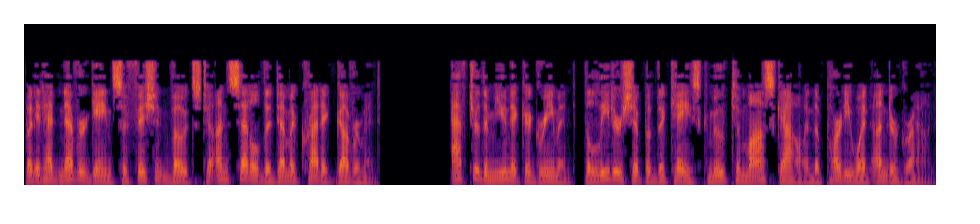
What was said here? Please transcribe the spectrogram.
but it had never gained sufficient votes to unsettle the democratic government. After the Munich Agreement, the leadership of the KSČ moved to Moscow and the party went underground.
